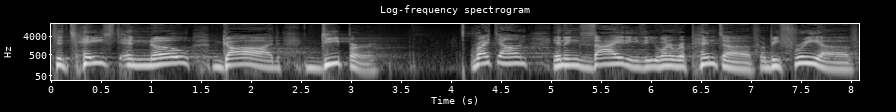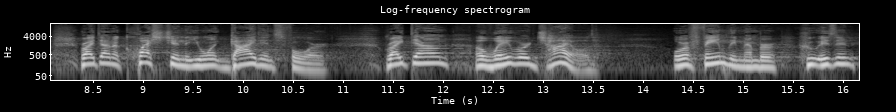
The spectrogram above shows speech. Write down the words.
to taste and know God deeper. Write down an anxiety that you want to repent of or be free of. Write down a question that you want guidance for. Write down a wayward child or a family member who isn't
